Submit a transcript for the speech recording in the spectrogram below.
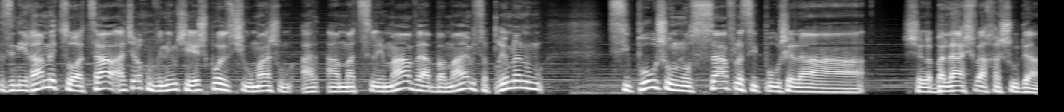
זה נראה מצועצע עד שאנחנו מבינים שיש פה איזשהו משהו. המצלמה והבמאי מספרים לנו סיפור שהוא נוסף לסיפור של, ה, של הבלש והחשודה.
